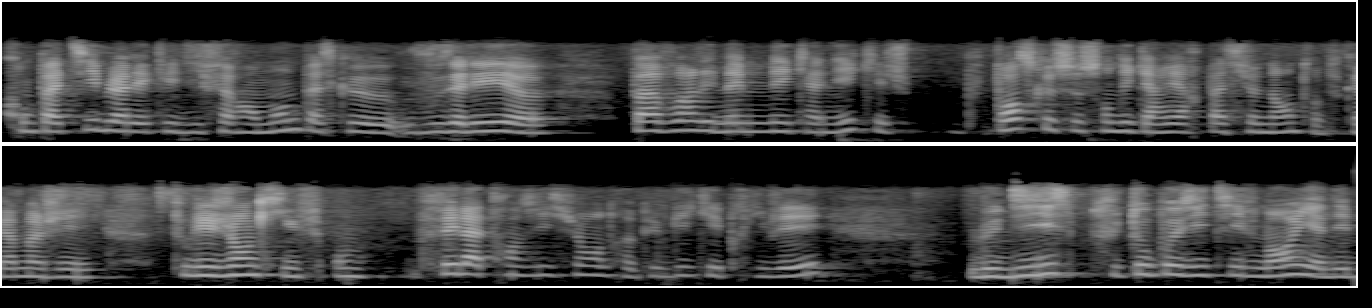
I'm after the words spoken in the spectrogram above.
compatible avec les différents mondes parce que vous n'allez euh, pas avoir les mêmes mécaniques. Et je pense que ce sont des carrières passionnantes. En tout cas, moi, j'ai tous les gens qui ont fait la transition entre public et privé le disent plutôt positivement. Il y a des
